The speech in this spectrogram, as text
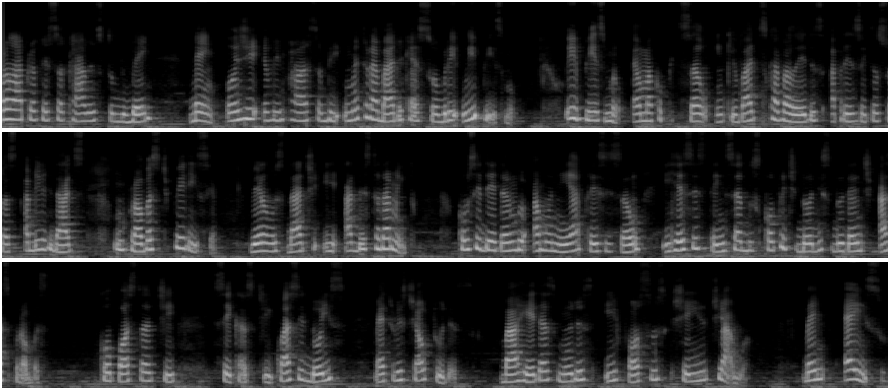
Olá, professor Carlos, tudo bem? Bem, hoje eu vim falar sobre o meu trabalho que é sobre o hipismo. O hipismo é uma competição em que vários cavaleiros apresentam suas habilidades em provas de perícia, velocidade e adestramento, considerando harmonia, precisão e resistência dos competidores durante as provas, composta de secas de quase 2 metros de altura, barreiras, muros e fossos cheios de água. Bem, é isso.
